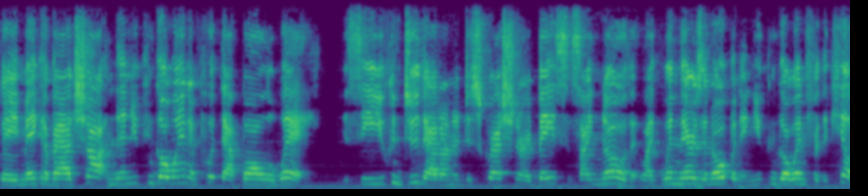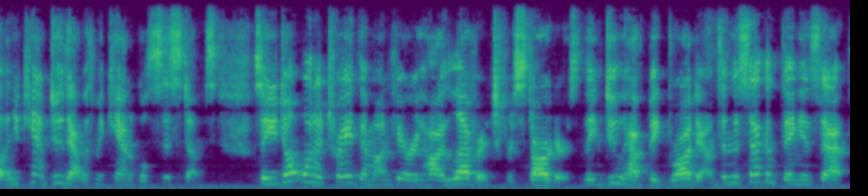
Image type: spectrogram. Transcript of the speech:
they make a bad shot and then you can go in and put that ball away. You see, you can do that on a discretionary basis. I know that, like, when there's an opening, you can go in for the kill, and you can't do that with mechanical systems. So, you don't want to trade them on very high leverage for starters. They do have big drawdowns. And the second thing is that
